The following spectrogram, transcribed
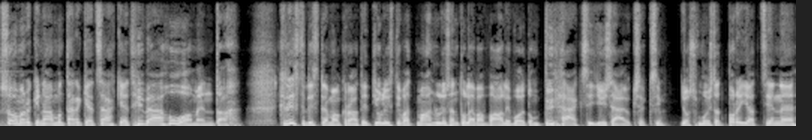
Suomerokin aamun tärkeät sähkeet, hyvää huomenta. Kristillisdemokraatit julistivat mahdollisen tulevan vaalivoiton pyhäksi jysäykseksi. Jos muistat Porijatsien eh,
